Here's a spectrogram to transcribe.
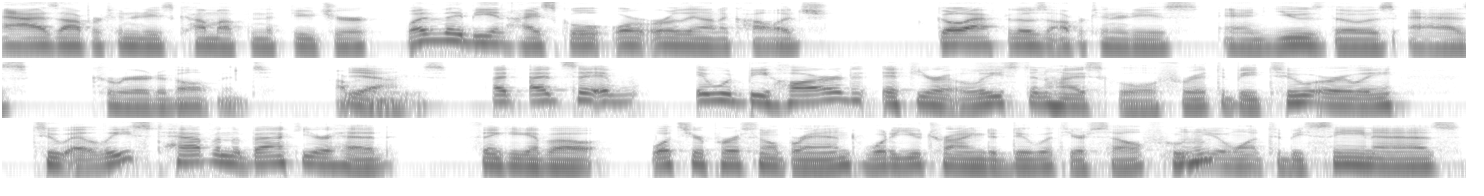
as opportunities come up in the future, whether they be in high school or early on in college, go after those opportunities and use those as career development Yeah. opportunities. I'd, I'd say it, it would be hard if you're at least in high school for it to be too early to at least have in the back of your head thinking about what's your personal brand, what are you trying to do with yourself, who Mhm. do you want to be seen as,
